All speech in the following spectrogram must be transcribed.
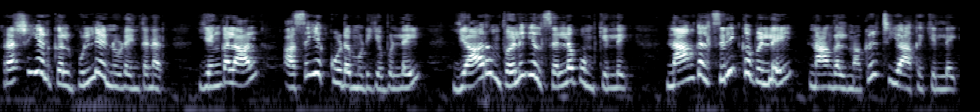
ரஷ்யர்கள் உள்ளே நுழைந்தனர். எங்களால் அசையக்கூட முடியவில்லை. யாரும் வெளியில் செல்லவும் இல்லை. நாங்கள் சிரிக்கவில்லை நாங்கள் மகிழ்ச்சியாக இல்லை.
